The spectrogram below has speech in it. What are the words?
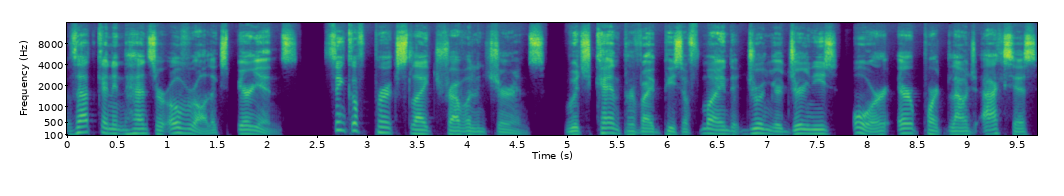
that can enhance your overall experience. Think of perks like travel insurance, which can provide peace of mind during your journeys, or airport lounge access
